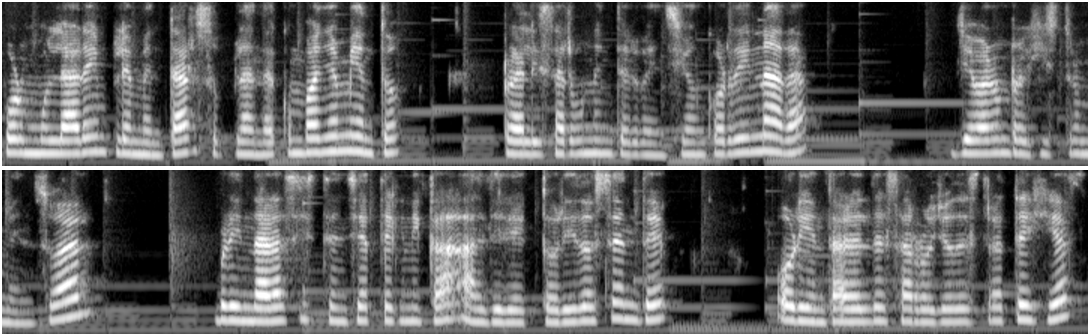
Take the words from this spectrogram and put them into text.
formular e implementar su plan de acompañamiento, realizar una intervención coordinada, llevar un registro mensual, brindar asistencia técnica al director y docente, orientar el desarrollo de estrategias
